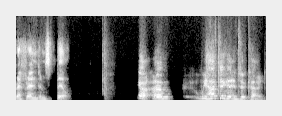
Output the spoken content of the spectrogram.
referendums bill. Yeah, um, we have taken it into account,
